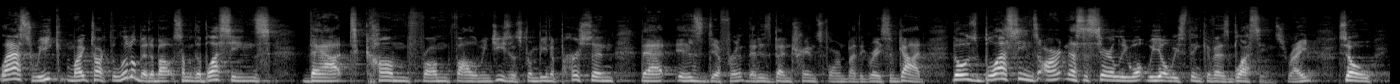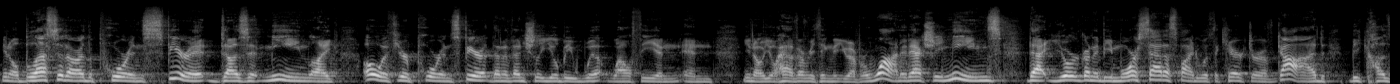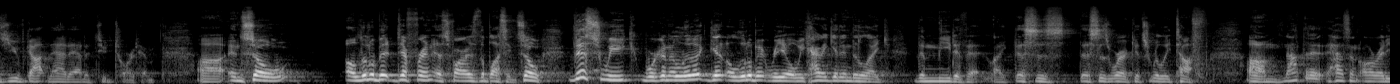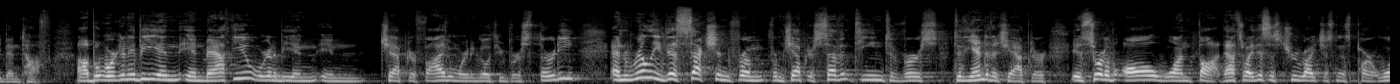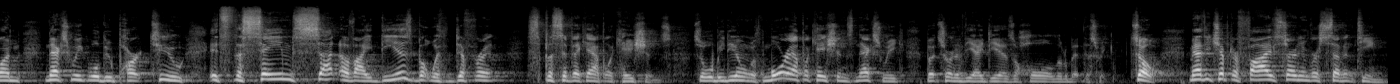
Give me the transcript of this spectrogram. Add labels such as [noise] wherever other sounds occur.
Last week, Mike talked a little bit about some of the blessings that come from following Jesus, from being a person that is different, that has been transformed by the grace of God. Those blessings aren't necessarily what we always think of as blessings, right? So, you know, blessed are the poor in spirit doesn't mean like, oh, if you're poor in spirit, then eventually you'll be wealthy and, and you know, you'll have everything that you ever want. It actually means that you're going to be more satisfied with the character of God because you've got that attitude toward Him. Uh, and so, a little bit different as far as the blessing. So this week we're going to get a little bit real. We kind of get into like the meat of it. Like this is this is where it gets really tough. Um, not that it hasn't already been tough, uh, but we're going to be in, in Matthew. We're going to be in, in chapter 5, and we're going to go through verse 30. And really, this section from, from chapter 17 to verse to the end of the chapter is sort of all one thought. That's why this is true righteousness part one. Next week, we'll do part two. It's the same set of ideas, but with different specific applications. So we'll be dealing with more applications next week, but sort of the idea as a whole a little bit this week. So, Matthew chapter 5, starting in verse 17.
